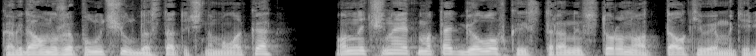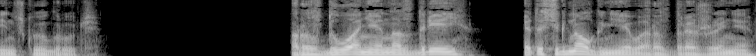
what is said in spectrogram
Когда он уже получил достаточно молока, он начинает мотать головкой из стороны в сторону, отталкивая материнскую грудь. Раздувание ноздрей – это сигнал гнева, раздражения,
